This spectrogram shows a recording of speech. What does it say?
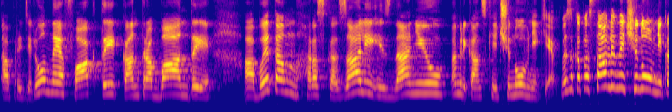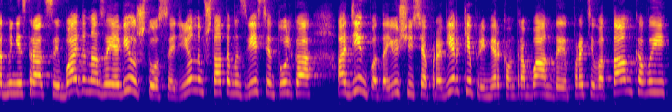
определенные факты контрабанды. Об этом рассказали изданию американские чиновники. Высокопоставленный чиновник администрации Байдена заявил, что Соединенным Штатам известен только один поддающийся проверке пример контрабанды – противотанковый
